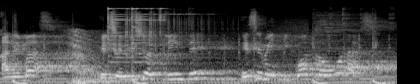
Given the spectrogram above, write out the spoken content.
Además, el servicio al cliente es de 24 horas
